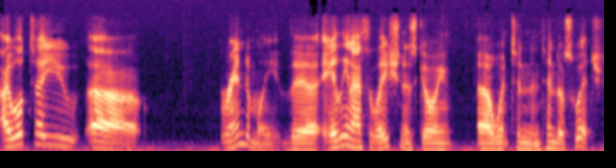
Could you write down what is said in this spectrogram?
I will tell you uh, randomly, the Alien Isolation is going uh, went to Nintendo Switch.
